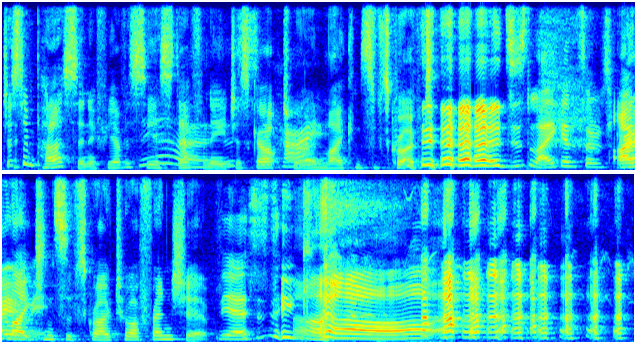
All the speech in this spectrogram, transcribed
Just in person, if you ever see a Stephanie, just just go up to her and like and subscribe to her. just like and subscribe. I liked me. and subscribed to our friendship. Yes, thank Ah. you.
